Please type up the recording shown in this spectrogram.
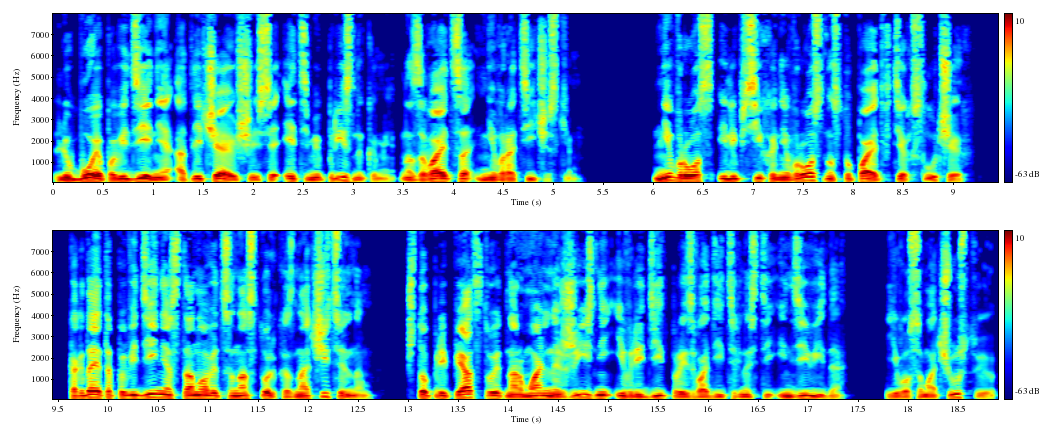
Любое поведение, отличающееся этими признаками, называется невротическим. Невроз или психоневроз наступает в тех случаях, когда это поведение становится настолько значительным, что препятствует нормальной жизни и вредит производительности индивида, его самочувствию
